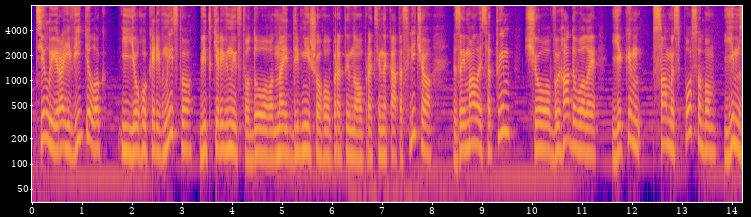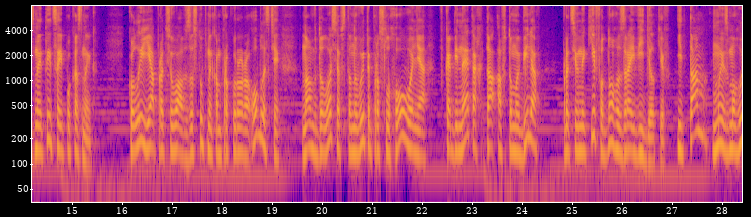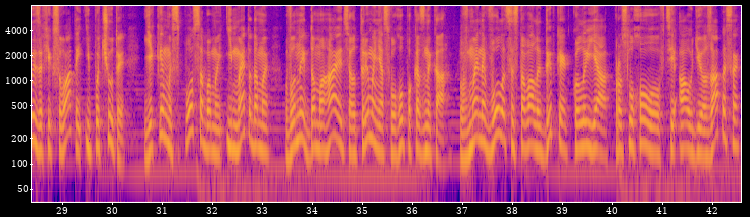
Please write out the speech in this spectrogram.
цілий райвідділок і його керівництво від керівництва до найдрібнішого оперативного працівника та слідчого займалися тим, що вигадували, яким саме способом їм знайти цей показник. Коли я працював заступником прокурора області, нам вдалося встановити прослуховування в кабінетах та автомобілях працівників одного з райвідділків. І там ми змогли зафіксувати і почути, якими способами і методами вони домагаються отримання свого показника. В мене волоси ставали дибки, коли я прослуховував ці аудіозаписи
